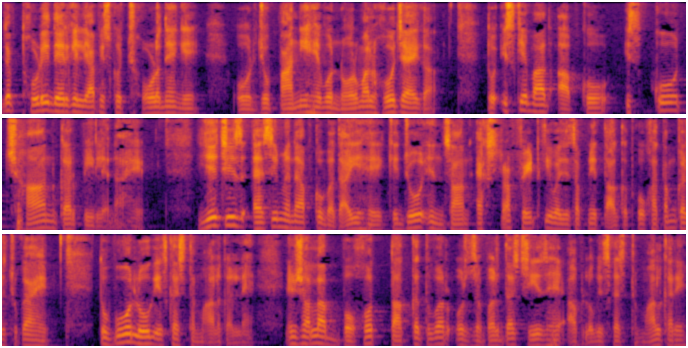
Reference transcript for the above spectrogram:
जब थोड़ी देर के लिए आप इसको छोड़ देंगे और जो पानी है वो नॉर्मल हो जाएगा तो इसके बाद आपको इसको छान कर पी लेना है। ये चीज़ ऐसी मैंने आपको बताई है कि जो इंसान एक्स्ट्रा फेट की वजह से अपनी ताकत को ख़त्म कर चुका है तो वो लोग इसका इस्तेमाल कर लें। इन बहुत ताकतवर और ज़बरदस्त चीज़ है, आप लोग इसका इस्तेमाल करें,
